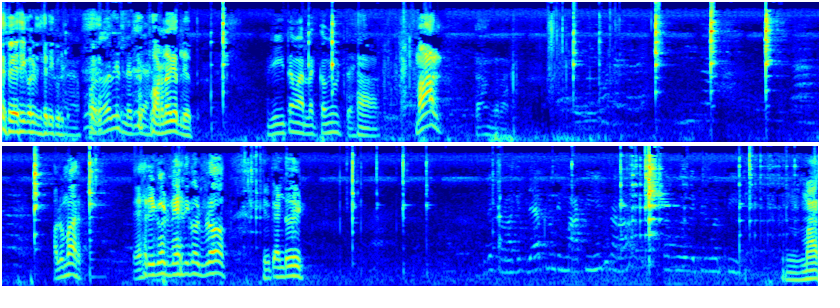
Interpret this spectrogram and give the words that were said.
व्हेरी गुड व्हेरी गुड फळं घेतल्यात त्या. फोडला घेतल्यात म्हणजे इथं मारला कमी उठतंय हा मार थांब जरा हॅलो मार very good very good bro you can do it मार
